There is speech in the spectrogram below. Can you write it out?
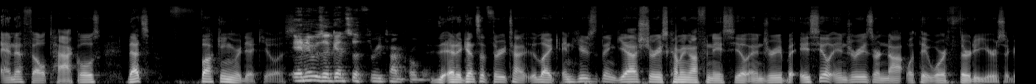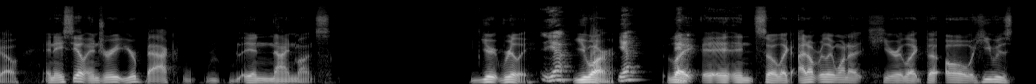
NFL tackles. That's fucking ridiculous. And it was against a three-time Pro Bowl. and against a three time like and here's the thing yeah sure he's coming off an acl injury but acl injuries are not what they were 30 years ago an acl injury you're back in nine months you're really Yeah, you are yeah. Like and, and so like i don't really want to hear like the oh he was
